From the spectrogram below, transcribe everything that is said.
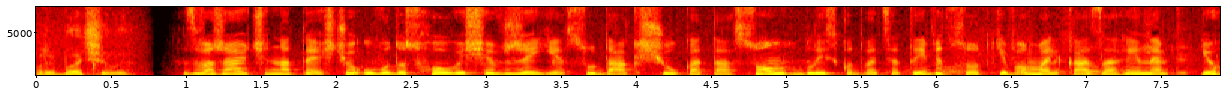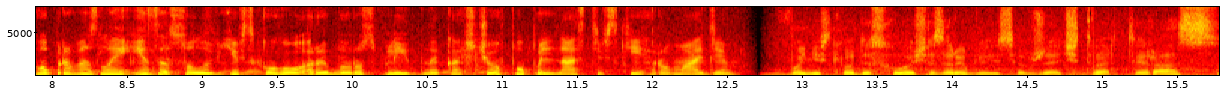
рибачили. Зважаючи на те, що у водосховищі вже є судак, щука та сом, близько 20% малька загине. Його привезли із Солов'ївського риборозплідника, що в Попельнастівській громаді. Вонівське водосховище зариблюється вже четвертий раз.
